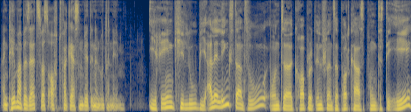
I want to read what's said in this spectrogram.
ein Thema besetzt, was oft vergessen wird in den Unternehmen. Irene Kilubi. Alle Links dazu unter corporateinfluencerpodcast.de.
